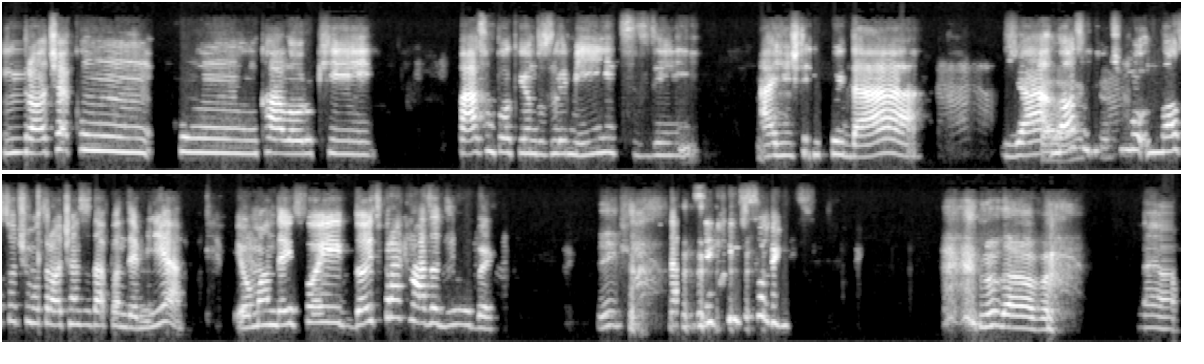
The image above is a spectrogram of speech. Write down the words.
em trote é com, com um calouro que passa um pouquinho dos limites e a gente tem que cuidar. Já, nosso último, nosso último trote antes da pandemia, eu mandei foi dois para casa de Uber, Eita, sem condições. não dava. Não,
